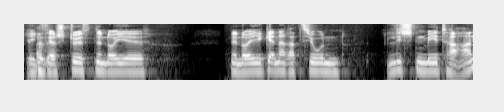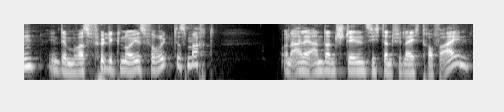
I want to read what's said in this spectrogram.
Irgendwer stößt eine neue, eine neue Generation Listenmeter an, indem man was völlig Neues, Verrücktes macht. Und alle anderen stellen sich dann vielleicht drauf ein.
